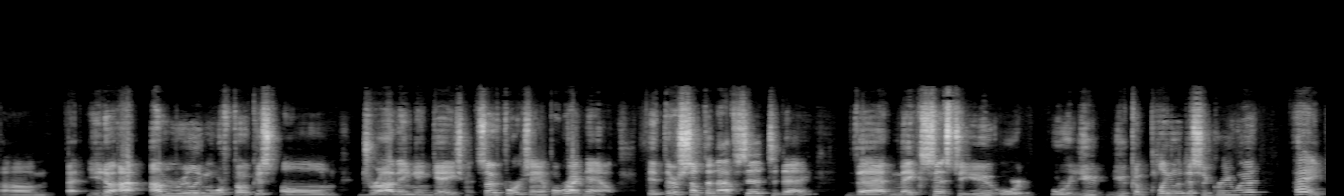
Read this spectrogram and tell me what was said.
Um, you know, I, I'm really more focused on driving engagement. So, for example, right now, if there's something I've said today that makes sense to you or or you you completely disagree with, hey,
